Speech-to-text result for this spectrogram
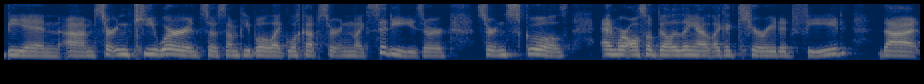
be in um, certain keywords. So some people like look up certain like cities or certain schools. And we're also building out like a curated feed that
